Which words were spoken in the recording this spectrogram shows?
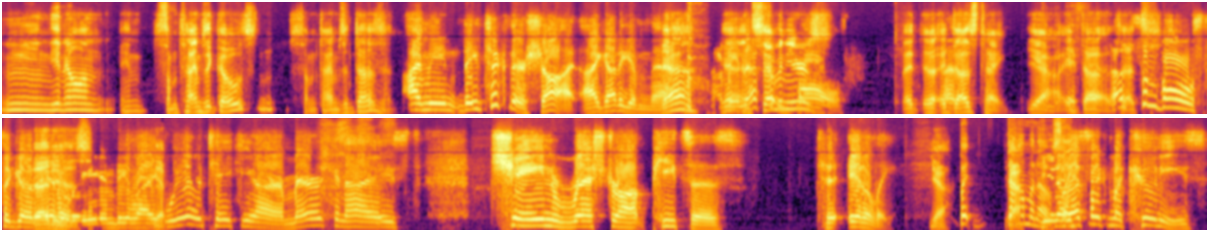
Mm, you know, and, and sometimes it goes, and sometimes it doesn't. I mean, they took their shot. I got to give them that. Yeah, I yeah, mean, seven some years- balls. it, it does take. Yeah, If- it does. That's, That's, some balls to go to Italy is. and be like, Yep. we are taking our Americanized chain restaurant pizzas to Italy. Yeah, but Yeah. Domino's you know, like, that's like Makuni's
